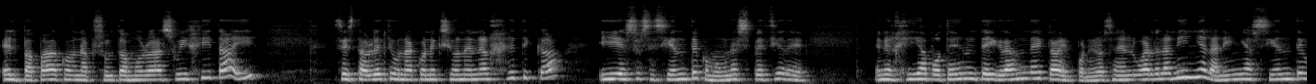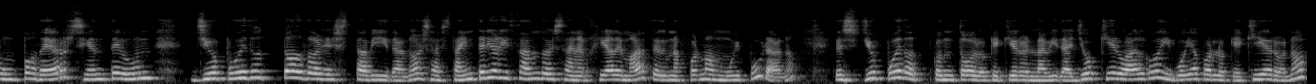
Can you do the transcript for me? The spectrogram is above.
el papá con absoluto amor a su hijita y se establece una conexión energética y eso se siente como una especie de energía potente y grande, claro, poneros en el lugar de la niña, la niña siente un poder, siente un yo puedo todo en esta vida, ¿no? O sea, está interiorizando esa energía de Marte de una forma muy pura, ¿no? Entonces, yo puedo con todo lo que quiero en la vida, yo quiero algo y voy a por lo que quiero, ¿no?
